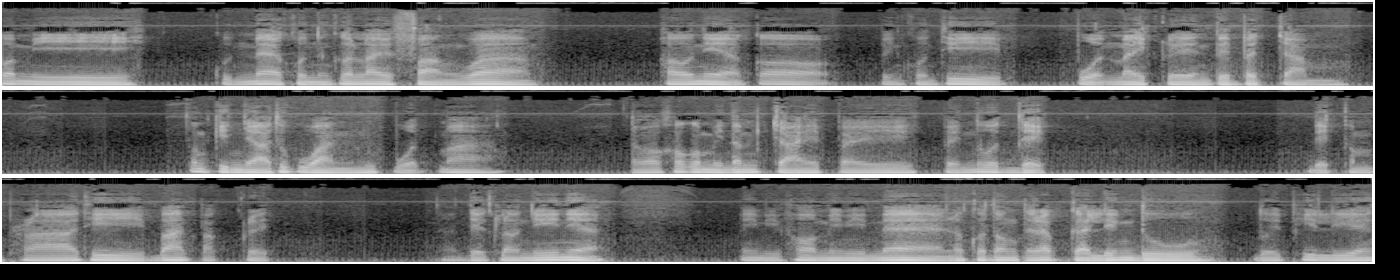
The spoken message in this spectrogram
็มีคุณแม่คนหนึ่งก็ไล่ฟังว่าเขาเนี่ยก็เป็นคนที่ปวดไมเกรนเป็นประจำต้องกินยาทุกวันปวดมาก แต่ว่าเขาก็มีน้ำใจไปไปนวดเด็ก เด็กกำพร้าที่บ้านปักเกร็ด เด็กเหล่านี้เนี่ยไม่มีพ่อไม่มีแม่ แล้วก็ต้องได้รับการเลี้ยงดูโดยพี่เลี้ยง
